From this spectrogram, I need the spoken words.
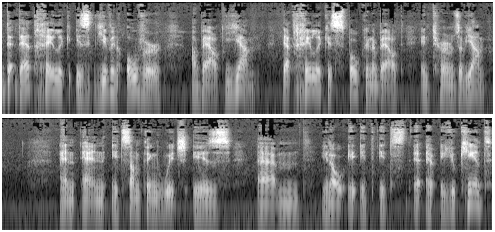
that, that chelik is given over about yam. That chelik is spoken about in terms of yam, and and it's something which is um, you know it, it it's uh, uh you can't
